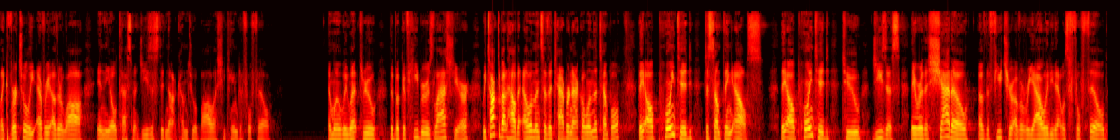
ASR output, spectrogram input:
Like virtually every other law in the Old Testament, Jesus did not come to abolish, he came to fulfill. And when we went through the book of Hebrews last year, we talked about how the elements of the tabernacle and the temple, they all pointed to something else. They all pointed to Jesus. They were the shadow of the future of a reality that was fulfilled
